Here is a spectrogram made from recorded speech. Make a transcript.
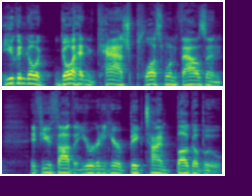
you can go go ahead and cash plus 1000 if you thought that you were going to hear big time bugaboo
